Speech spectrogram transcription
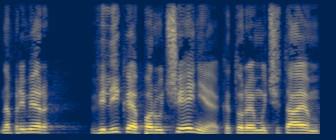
Например, великое поручение, которое мы читаем,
